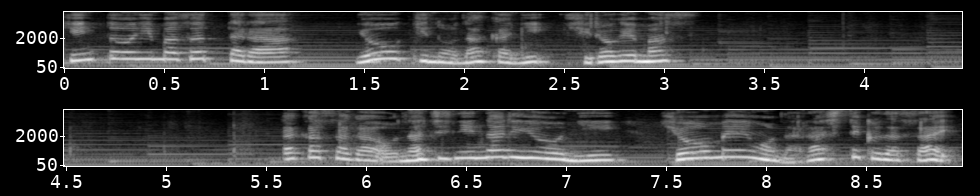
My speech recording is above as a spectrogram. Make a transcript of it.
均等に混ざったら容器の中に広げます。高さが同じになるように表面をならしてください。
